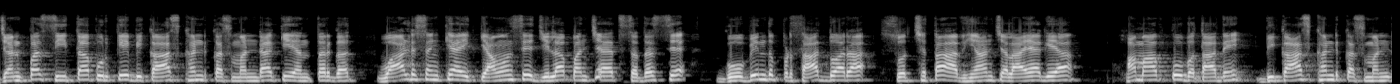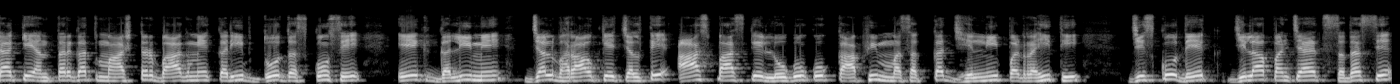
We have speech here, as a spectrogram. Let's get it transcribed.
जनपद सीतापुर के विकास खंड कसमंडा के अंतर्गत वार्ड संख्या इक्यावन से जिला पंचायत सदस्य गोविंद प्रसाद द्वारा स्वच्छता अभियान चलाया गया। हम आपको बता दें विकास खंड कसमंडा के अंतर्गत मास्टर बाग में करीब दो दशकों से एक गली में जल भराव के चलते आसपास के लोगों को काफ़ी मशक्कत झेलनी पड़ रही थी। जिसको देख जिला पंचायत सदस्य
